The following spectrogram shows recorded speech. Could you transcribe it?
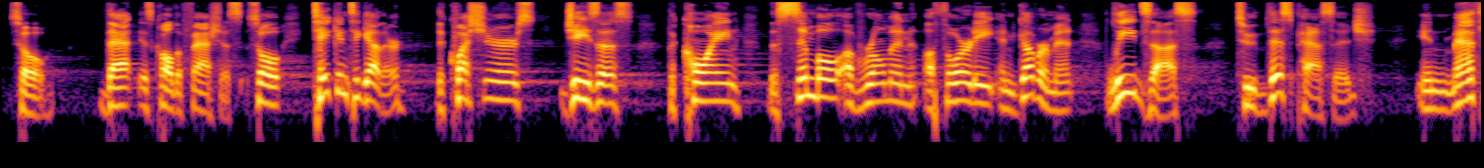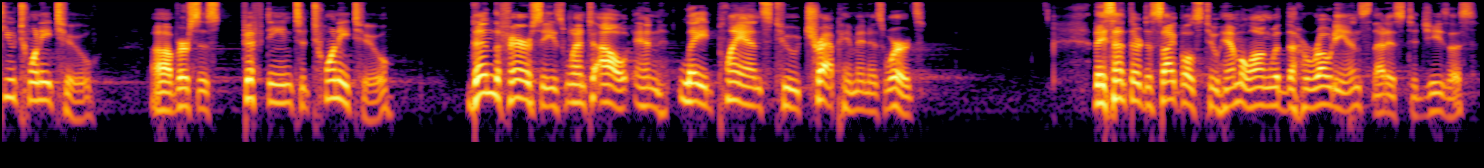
so that is called a fasces. So taken together, the questioners, Jesus, the coin, the symbol of Roman authority and government, leads us to this passage in Matthew 22, uh, verses 15 to 22. Then the Pharisees went out and laid plans to trap him in his words. They sent their disciples to him along with the Herodians, that is, to Jesus.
